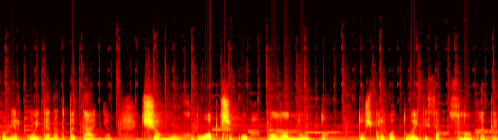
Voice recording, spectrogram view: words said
поміркуйте над питанням, чому хлопчику було нудно. Тож приготуйтеся слухати.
